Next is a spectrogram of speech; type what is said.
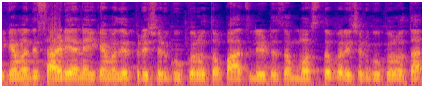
एकामध्ये साडी आणि एकामध्ये प्रेशर कुकर होतो. पाच लिटरचा मस्त प्रेशर कुकर होता.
